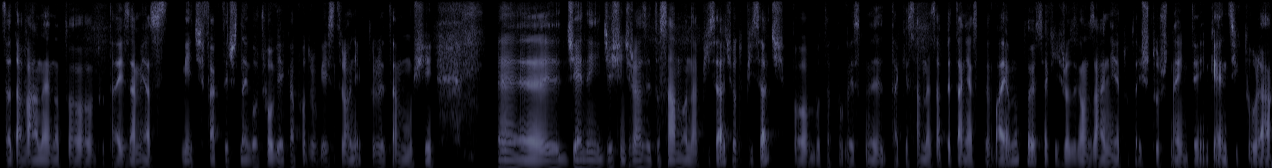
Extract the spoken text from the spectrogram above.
zadawane, no to tutaj zamiast mieć faktycznego człowieka po drugiej stronie, który tam musi dziennie 10 razy to samo napisać, odpisać, bo, bo to powiedzmy takie same zapytania spływają, no to jest jakieś rozwiązanie tutaj sztucznej inteligencji, która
